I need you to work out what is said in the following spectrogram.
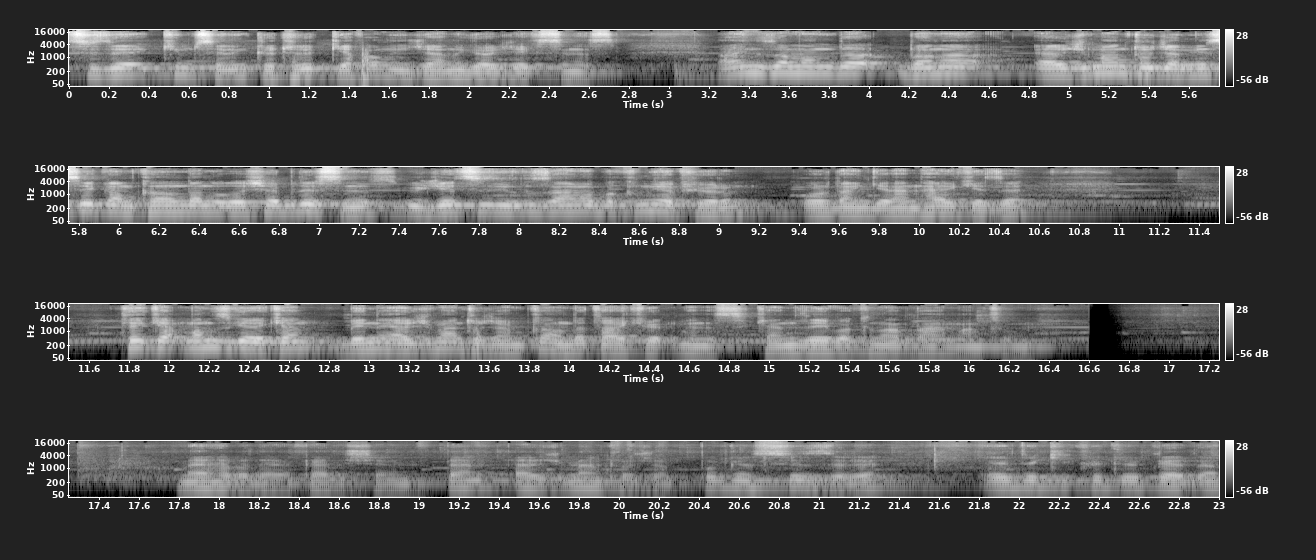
size kimsenin kötülük yapamayacağını göreceksiniz. Aynı zamanda bana Ercüment Hocam Instagram kanalından da ulaşabilirsiniz. Ücretsiz yıldızlama bakımı yapıyorum. Oradan gelen herkese. Tek yapmanız gereken beni Ercüment Hocam kanalında takip etmeniz. Kendinize iyi bakın. Allah'a emanet olun. Merhaba değerli kardeşlerim. Ben Ercüment Hocam. Bugün sizlere evdeki kötülüklerden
